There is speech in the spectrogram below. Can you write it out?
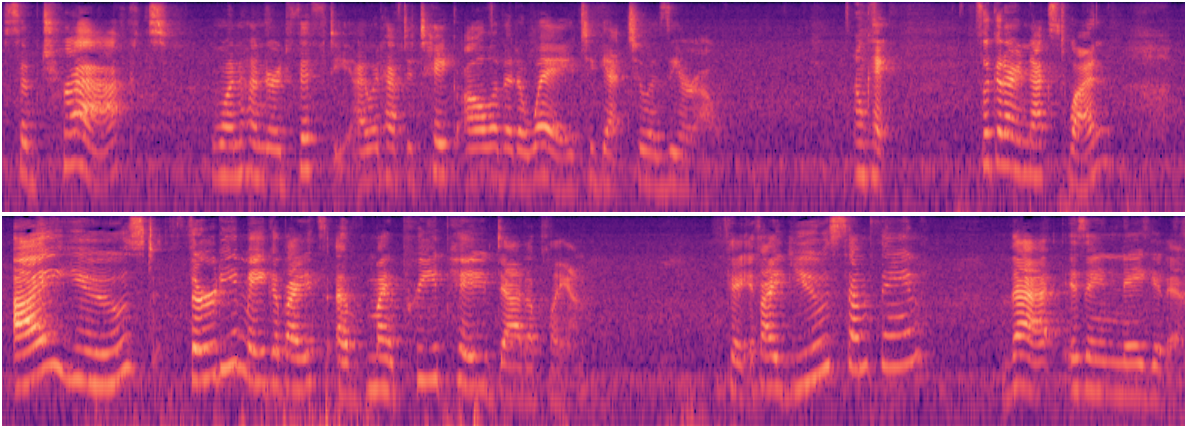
subtract 150. I would have to take all of it away to get to a zero. Okay, let's look at our next one. I used 30 megabytes of my prepaid data plan. Okay, if I use something that is a negative.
